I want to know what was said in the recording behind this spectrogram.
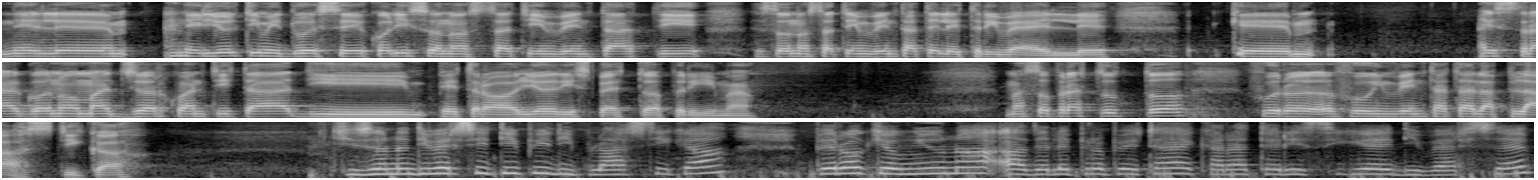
Nelle, negli ultimi due secoli sono, sono state inventate le trivelle che estraggono maggior quantità di petrolio rispetto a prima. Ma soprattutto fu, fu inventata la plastica. Ci sono diversi tipi di plastica, però che ognuna ha delle proprietà e caratteristiche diverse.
